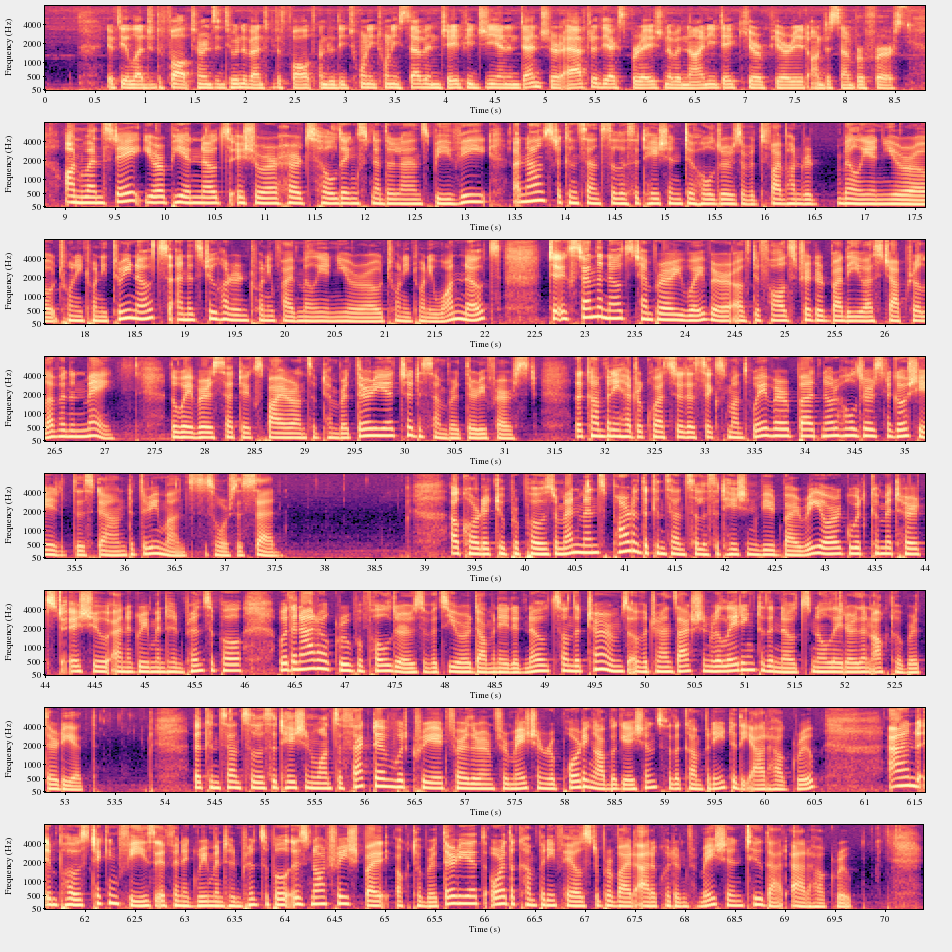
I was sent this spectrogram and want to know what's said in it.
if the alleged default turns into an event of default under the 2027 JPGN indenture after the expiration of a 90 day cure period on December 1st. On Wednesday, European notes issuer Hertz Holdings Netherlands BV announced a consent solicitation to holders of its 500 million euro 2023 notes and its 225 million euro 2021 notes to extend the notes' temporary waiver of defaults triggered by the U.S. Chapter 11 in May. The waiver is set to expire on September 30th to December 31st. The company had requested a six month waiver, but note holders negotiated this down to three months, sources said. According to proposed amendments, part of the consent solicitation viewed by Reorg would commit Hertz to issue an agreement in principle with an ad hoc group of holders of its euro dominated notes on the terms of a transaction relating to the notes no later than October 30th. The consent solicitation, once effective, would create further information reporting obligations for the company to the ad hoc group and impose ticking fees if an agreement in principle is not reached by October 30th or the company fails to provide adequate information to that ad hoc group.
